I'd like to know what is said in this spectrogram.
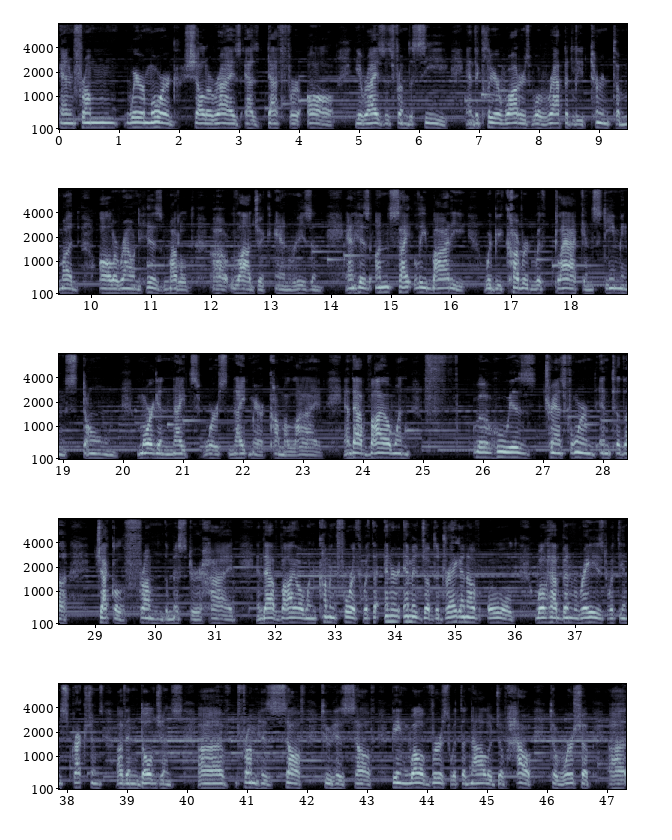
and from where Morg shall arise as death for all. He arises from the sea, and the clear waters will rapidly turn to mud all around his muddled uh, logic and reason. And his unsightly body would be covered with black and steaming stone. Morgan Knight's worst nightmare come alive. And that vile one f- who is transformed into the Jekyll from the Mr. Hyde, and that vile one coming forth with the inner image of the dragon of old will have been raised with the instructions of indulgence uh, from his self to his self, being well versed with the knowledge of how to worship uh,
